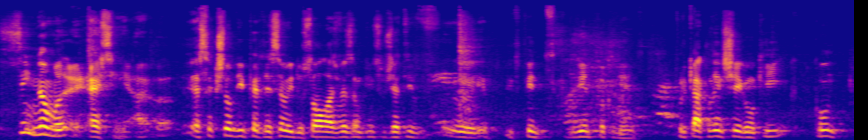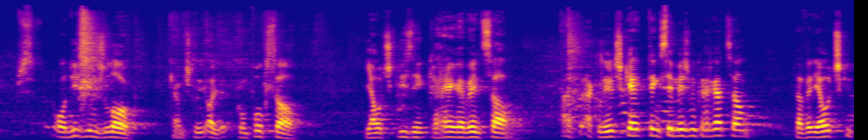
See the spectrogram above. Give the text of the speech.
Sim, não, mas é assim, essa questão de hipertensão e do sol às vezes é um bocadinho subjetivo eh, e depende de cliente para cliente. Porque há clientes que chegam aqui com, ou dizem-nos logo, olha, com pouco sal, e há outros que dizem carrega bem de sal. Há, há clientes que tem que ser mesmo carregado de sal. Está a ver? E há outros que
